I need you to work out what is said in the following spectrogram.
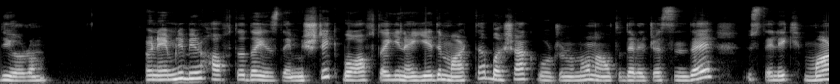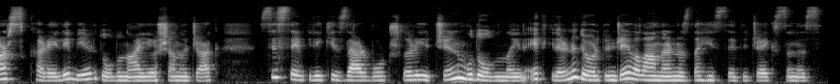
diyorum. önemli bir haftadayız demiştik. Bu hafta yine 7 Mart'ta Başak Burcu'nun 16 derecesinde üstelik Mars kareli bir dolunay yaşanacak. Siz sevgili ikizler burçları için bu dolunayın etkilerini 4. ev alanlarınızda hissedeceksiniz.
